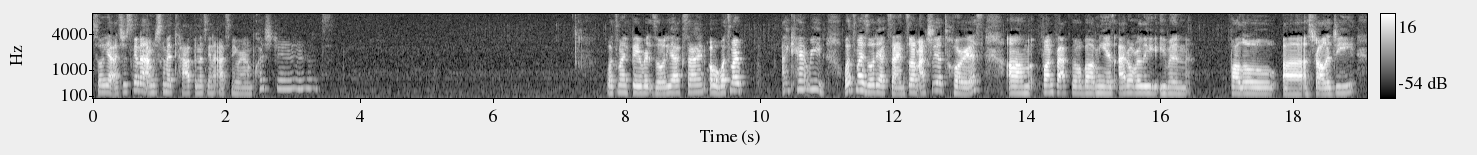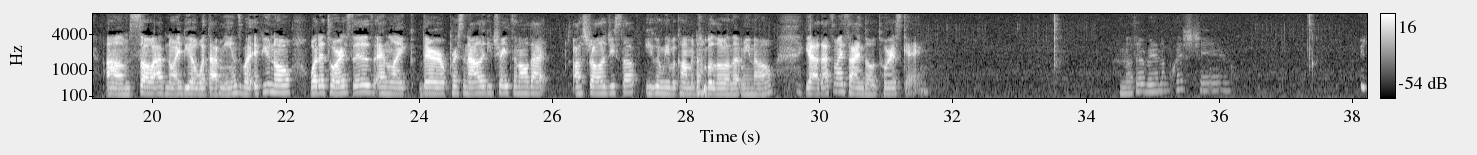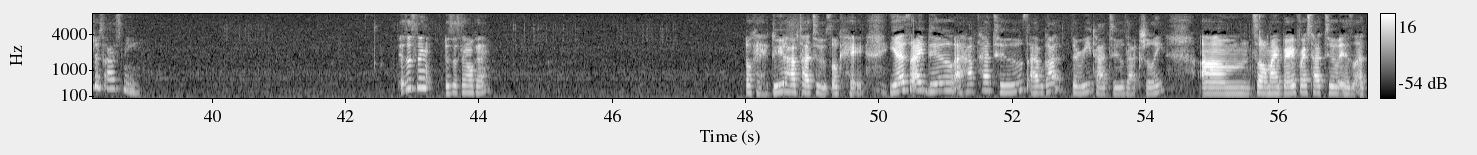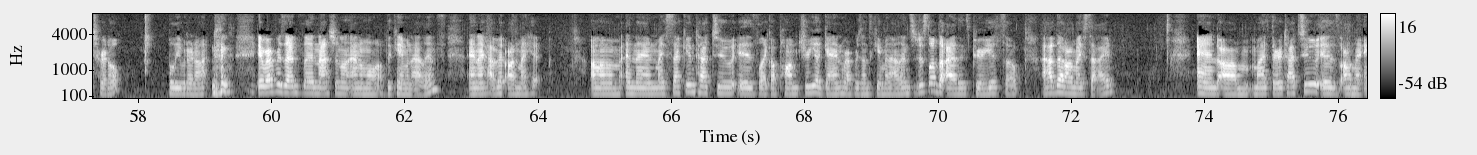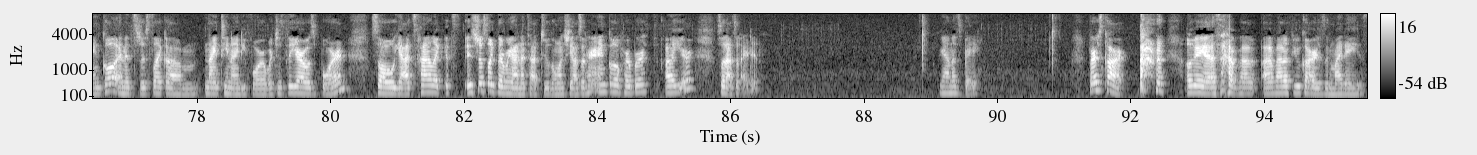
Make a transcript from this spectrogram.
So yeah it's just gonna i'm just gonna tap and it's gonna ask me random questions what's my favorite zodiac sign oh what's my I can't read. What's my zodiac sign? So I'm actually a Taurus. Um, fun fact though about me is I don't really even follow uh, astrology. Um, so I have no idea what that means. But if you know what a Taurus is and like their personality traits and all that, astrology stuff, you can leave a comment down below and let me know. Yeah, that's my sign though, Taurus gang. Another random question. You just asked me. Is this thing, is this thing okay? Okay, do you have tattoos? Okay. Yes, I do. I have tattoos. I've got three tattoos actually. Um, so my very first tattoo is a turtle believe it or not. it represents the national animal of the Cayman Islands and I have it on my hip. Um, and then my second tattoo is like a palm tree, again represents Cayman Islands. Just love the islands period, so I have that on my side and um, my third tattoo is on my ankle and it's just like um 1994 which is the year I was born. So yeah it's kind of like it's it's just like the Rihanna tattoo the one she has on her ankle of her birth uh, year. So that's what I did. Rihanna's Bay first car okay yes I've had I've had a few cars in my days.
